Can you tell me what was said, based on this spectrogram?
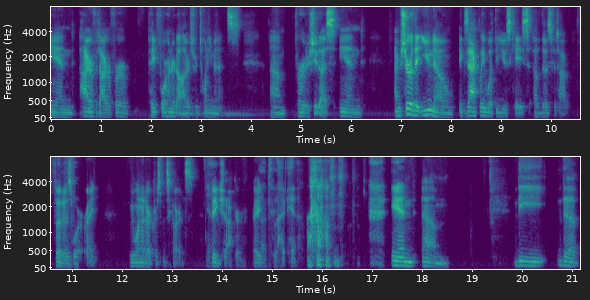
and hire a photographer, pay four hundred dollars for twenty minutes um, for her to shoot us, and I'm sure that you know exactly what the use case of those photo- photos were. Right. We wanted our Christmas cards. Yeah. Big shocker, right? Absolutely. Yeah. Um, and um, the the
